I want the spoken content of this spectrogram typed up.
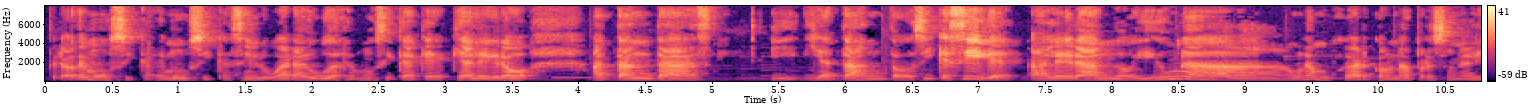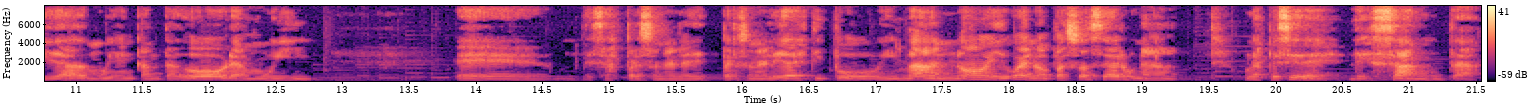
pero de música, de música, sin lugar a dudas, de música que, que alegró a tantas y, y a tantos y que sigue alegrando. Y una, una mujer con una personalidad muy encantadora, muy, de esas personali- personalidades tipo imán, ¿no? Y bueno, pasó a ser una, una especie de, de santa.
